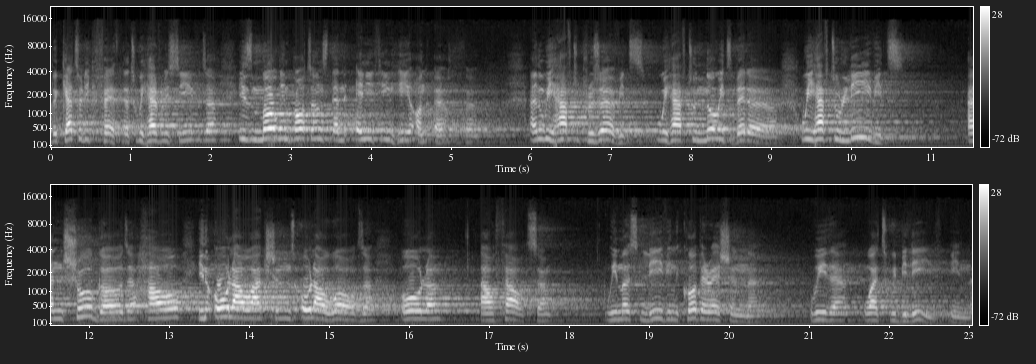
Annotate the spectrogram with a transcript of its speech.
the Catholic faith that we have received is more important than anything here on earth. And we have to preserve it. We have to know it better. We have to live it and show God how, in all our actions, all our words, all our thoughts, we must live in cooperation with what we believe in.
